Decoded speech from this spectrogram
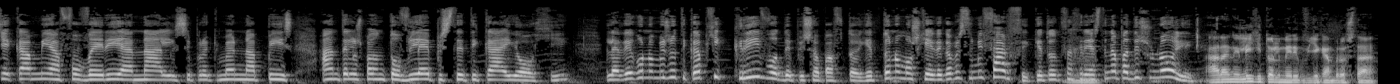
και καμία φοβερή ανάλυση προκειμένου να πεις αν τέλος πάντων το βλέπεις θετικά ή όχι. Δηλαδή, εγώ νομίζω ότι κάποιοι κρύβονται πίσω από αυτό. Γιατί το νομοσχέδιο κάποια στιγμή θα έρθει και τότε θα χρειαστεί να απαντήσουν όλοι. Άρα είναι λίγοι τολμηροί που βγήκαν μπροστά.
